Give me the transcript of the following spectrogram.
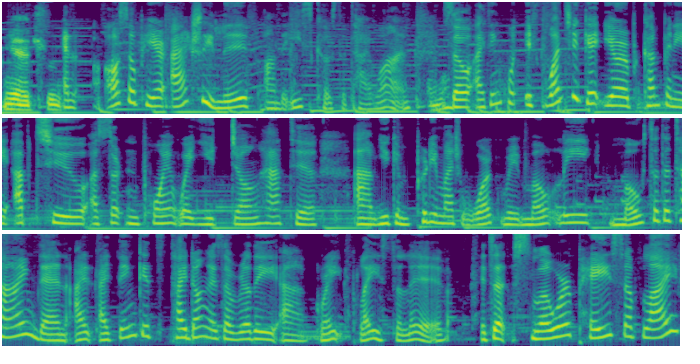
Yeah, true. And also, Pierre, I actually live on the east coast of Taiwan. Oh. So I think if once you get your company up to a certain point where you don't have to, um, you can pretty much work remotely most of the time, then I, I think it's Taichung is a really uh, great place to live. It's a slower pace of life.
